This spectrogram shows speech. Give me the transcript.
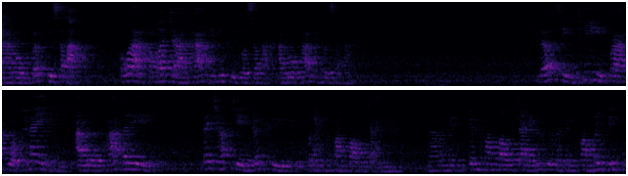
อารมณ์ก็คือสลัดเพราะว่าคำว่าจาคะนี่ก็คือตัวสลัดอโลภะเป็นตัวสลัดแล้วสิ่งที่ปรากฏให้อโลภะได้ ได้ชัดเจนก็คือมันมีความเบาใจนะนะมันเป็นเป็นความเบาใจก็คือมันเป็นความไม่ยึดไง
